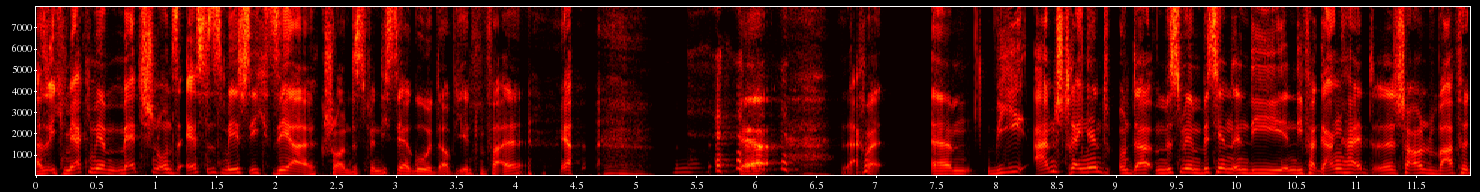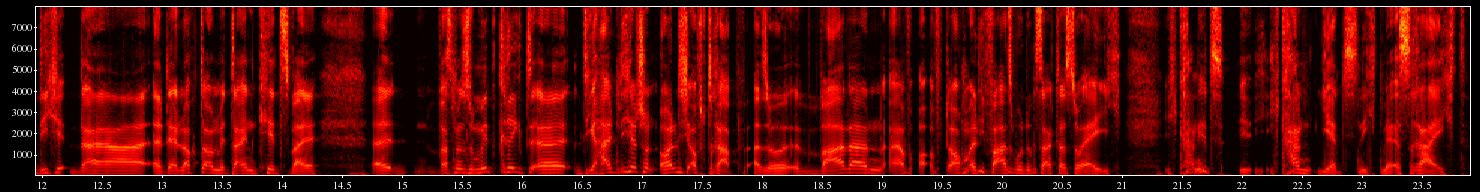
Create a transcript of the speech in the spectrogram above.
Also ich merke, wir matchen uns essensmäßig sehr schon, das finde ich sehr gut, auf jeden Fall. Ja. ja. Sag mal, ähm, wie anstrengend, und da müssen wir ein bisschen in die, in die Vergangenheit äh, schauen, war für dich der, äh, der Lockdown mit deinen Kids, weil äh, was man so mitkriegt, äh, die halten dich ja schon ordentlich auf Trab. Also war dann oft auch mal die Phase, wo du gesagt hast, so ey, ich, ich kann jetzt, ich kann jetzt nicht mehr, es reicht.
